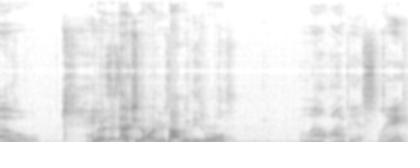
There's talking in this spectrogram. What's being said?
Okay. Lizzie's actually the one who taught me these rules. Well, obviously.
